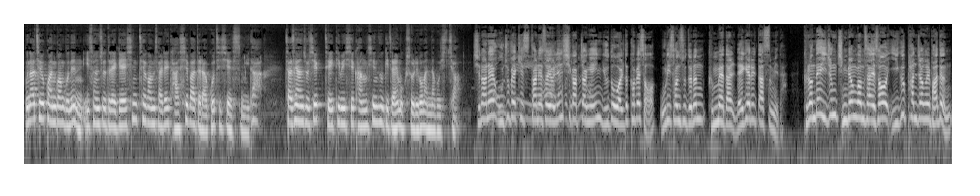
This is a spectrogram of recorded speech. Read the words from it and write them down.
문화체육관광부는 이 선수들에게 신체 검사를 다시 받으라고 지시했습니다. 자세한 소식 JTBC 강신후 기자의 목소리로 만나보시죠. 지난해 우즈베키스탄에서 열린 시각장애인 유도 월드컵에서 우리 선수들은 금메달 4개를 땄습니다. 그런데 이중 징병검사에서 2급 판정을 받은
